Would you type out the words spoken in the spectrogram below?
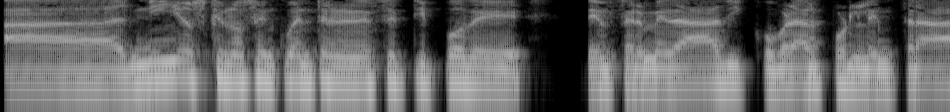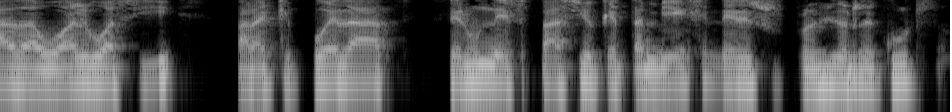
a, niños que no se encuentren en ese tipo de, de enfermedad y cobrar por la entrada o algo así para que pueda ser un espacio que también genere sus propios recursos?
